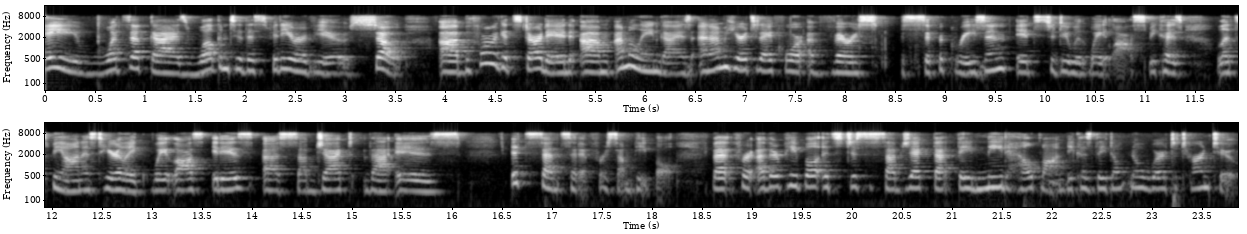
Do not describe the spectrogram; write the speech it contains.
Hey, what's up guys? Welcome to this video review. So, uh, before we get started, um, I'm Elaine guys, and I'm here today for a very specific reason. It's to do with weight loss because let's be honest here, like weight loss, it is a subject that is it's sensitive for some people. But for other people, it's just a subject that they need help on because they don't know where to turn to.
